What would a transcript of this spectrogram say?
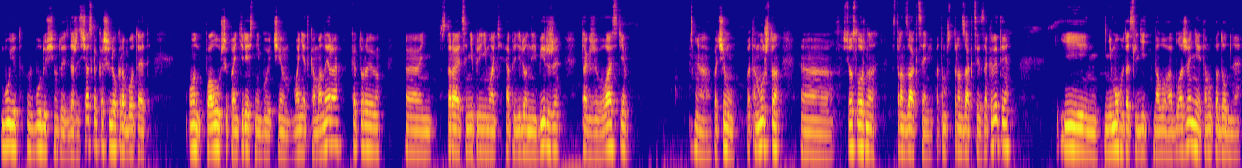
будет в будущем, то есть даже сейчас как кошелек работает. Он получше, поинтереснее будет, чем монетка Monero, которую э, старается не принимать определенные биржи также власти. А, почему? Потому что э, все сложно с транзакциями, потому что транзакции закрыты и не могут отследить налогообложение и тому подобное.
